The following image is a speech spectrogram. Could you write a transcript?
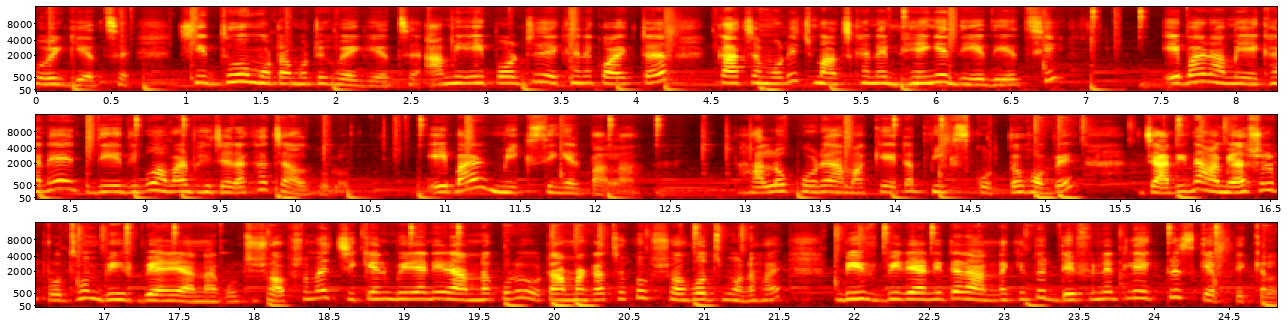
হয়ে গিয়েছে, সিদ্ধও মোটামুটি হয়ে গিয়েছে। আমি এই পর্যায়ে এখানে কয়েকটা কাঁচামরিচ মাঝখানে ভেঙে দিয়ে দিয়েছি। এবার আমি এখানে দিয়ে দিব আমার ভেজে রাখা চালগুলো। এবার মিক্সিংয়ের পালা। ভালো করে আমাকে এটা মিক্স করতে হবে। জানি না, আমি আসলে প্রথম বিফ বিরিয়ানি রান্না করছি। সবসময় চিকেন বিরিয়ানি রান্না করি, ওটা আমার কাছে খুব সহজ মনে হয়। বিফ বিরিয়ানিটা রান্না কিন্তু ডেফিনেটলি একটু স্কেপটিক্যাল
